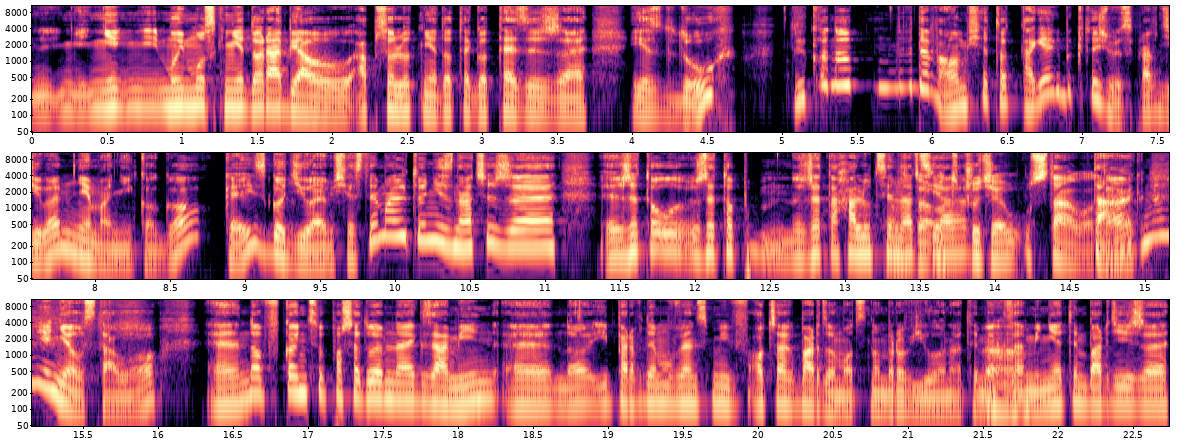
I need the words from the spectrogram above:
nie, nie, mój mózg nie dorabiał absolutnie do tego tezy, że jest duch, tylko no, wydawało mi się to tak, jakby ktoś był. Sprawdziłem, nie ma nikogo, okej, okay, zgodziłem się z tym, ale to nie znaczy, że, że, to, że, to, że ta halucynacja... Że to odczucie ustało, tak? Tak, no nie, nie ustało. E, no w końcu poszedłem na egzamin, e, no i prawdę mówiąc mi w oczach bardzo mocno mrowiło na tym Aha. egzaminie, tym bardziej, że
